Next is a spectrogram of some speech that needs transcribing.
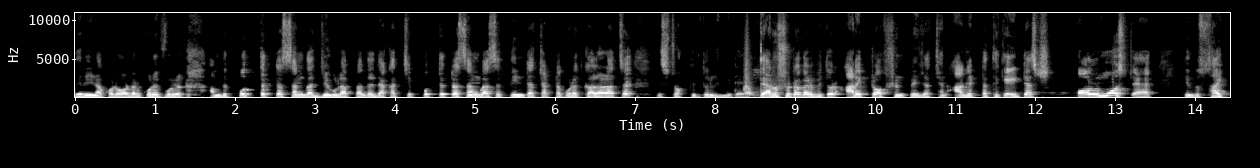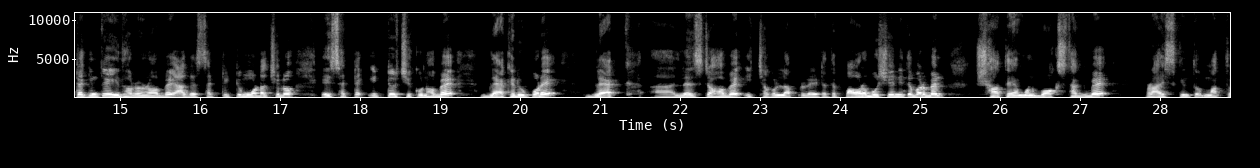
দেরি না করে অর্ডার করে ফেলুন। আমাদের প্রত্যেকটা সানগ্লাস যেগুলো আপনাদের দেখাচ্ছি, প্রত্যেকটা সানগ্লাসের তিনটা, চারটা করে কালার আছে। স্টক কিন্তু লিমিটেড তেরোশো টাকার ভিতর আরেকটা অপশন পেয়ে যাচ্ছেন। আগেরটা থেকে এটা অলমোস্ট এক। কিন্তু সাইডটা কিন্তু এই ধরনের হবে। আগের সাইডটা একটু মোটা ছিল, এই সাইডটা একটু চিকন হবে। ব্ল্যাকের উপরে ব্ল্যাক লেন্সটা হবে। ইচ্ছা করলে আপনারা এটাতে পাওয়ার বসিয়ে নিতে পারবেন। সাথে এমন বক্স থাকবে। প্রাইস কিন্তু মাত্র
